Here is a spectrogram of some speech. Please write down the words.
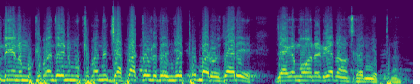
నేను ముఖ్యమంత్రి నేను ముఖ్యమంత్రి చెప్పక్కర్లేదు అని చెప్పి మరోసారి జగన్మోహన్ రెడ్డి గారు నమస్కారం చెప్తున్నాను.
